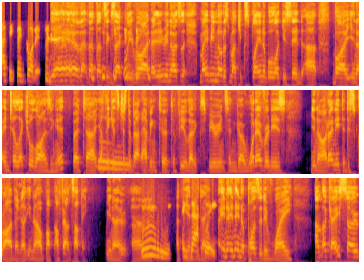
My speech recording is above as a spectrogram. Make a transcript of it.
I think they've got it. Yeah, that, that that's exactly right. And, you know, it's maybe not as much explainable, like you said, uh, by you know intellectualizing it, but uh, I think it's just about having to, to feel that experience and go whatever it is. You know, I don't need to describe it. You know, I, I felt something. You know, um, Mm, at the exactly. end of the day, in, in, in a positive way. Um, okay, so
